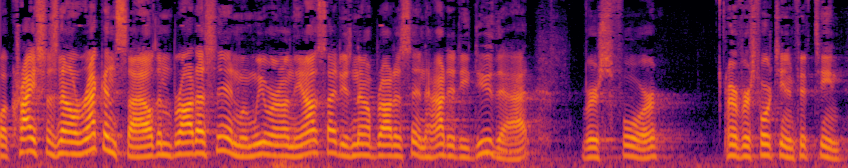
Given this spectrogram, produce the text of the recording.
Well, Christ has now reconciled and brought us in. When we were on the outside, He's now brought us in. How did He do that? Verse 4, or verse 14 and 15.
